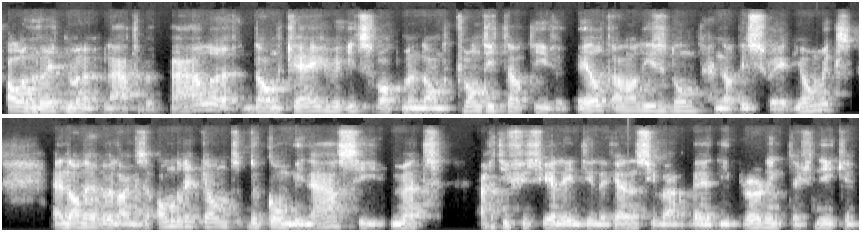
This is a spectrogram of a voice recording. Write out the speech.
algoritme laten bepalen, dan krijgen we iets wat men dan kwantitatieve beeldanalyse noemt, en dat is radiomics. En dan hebben we langs de andere kant de combinatie met artificiële intelligentie, waarbij deep learning technieken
